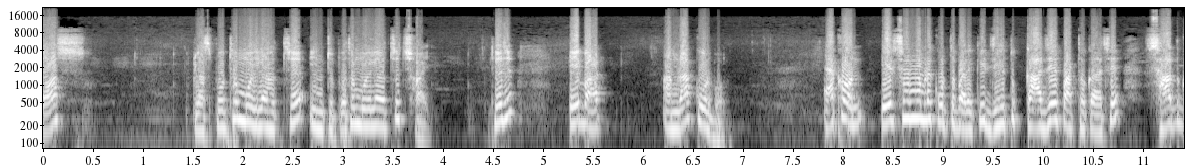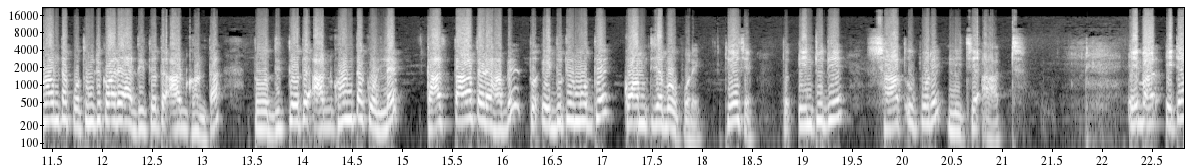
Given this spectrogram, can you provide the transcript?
দশ, প্লাস প্রথম মহিলা হচ্ছে ইন্টু প্রথম মহিলা হচ্ছে ছয়। ঠিক আছে? এবার আমরা করব। এখন এর সঙ্গে আমরা করতে পারি কি, যেহেতু কাজের পার্থক্য আছে, সাত ঘণ্টা প্রথমটি করে আর দ্বিতীয়তে আট ঘণ্টা। তো দ্বিতীয়তে আট ঘণ্টা করলে কাজ তাড়াতাড়ি হবে, তো এই দুটির মধ্যে কমটি যাবে উপরে। ঠিক আছে? তো ইন্টু দিয়ে সাত উপরে, নিচে আট। এবার এটা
